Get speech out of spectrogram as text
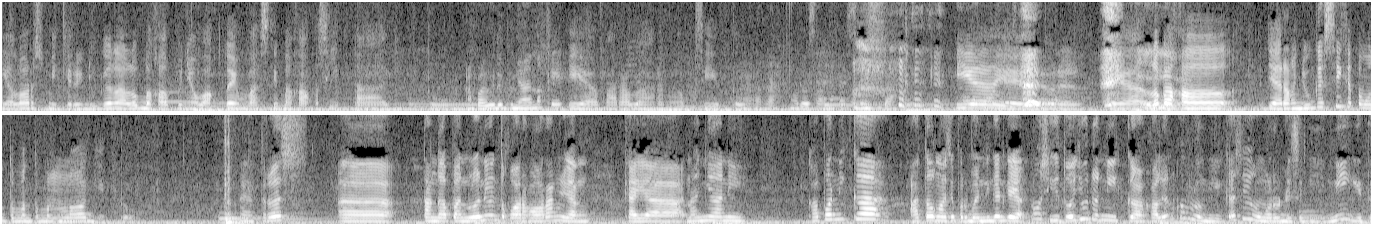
ya lo harus mikirin juga lah lo bakal punya waktu yang pasti bakal kesita gitu apalagi udah punya anak ya. Iya parah banget sih itu. Parah, ngurus anaknya susah. Iya iya iya, bener-bener. Kayak lo bakal jarang juga sih ketemu teman-teman lo gitu. Nah terus eh, tanggapan lu nih untuk orang-orang yang kayak nanya nih kapan nikah? Atau ngasih perbandingan kayak no segitu aja udah nikah. Kalian kok belum nikah sih umur udah segini? gitu.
